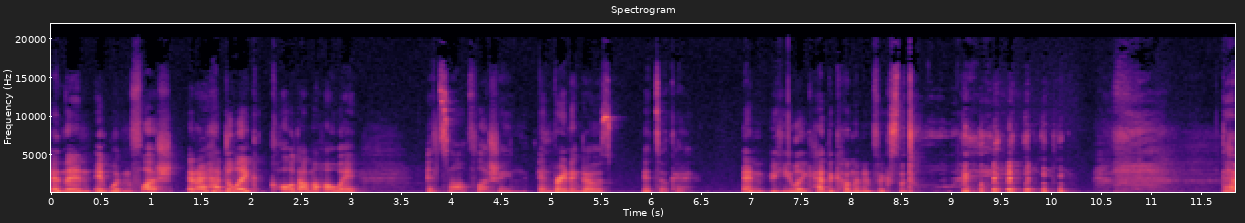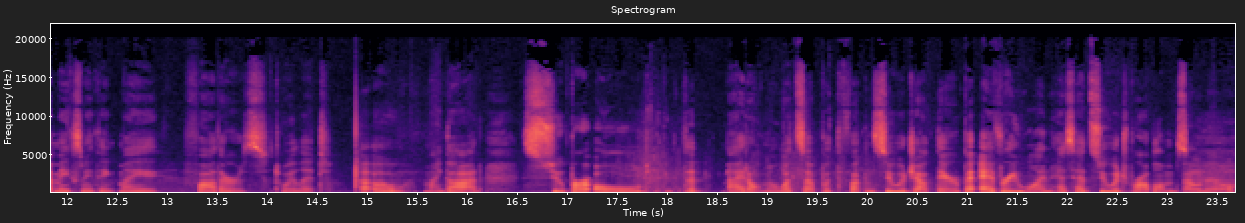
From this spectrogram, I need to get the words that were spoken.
and then it wouldn't flush and I had to like call down the hallway. It's not flushing. And Brandon goes, "It's okay." And he like had to come in and fix the toilet. that makes me think my father's toilet. Oh my god. Super old. The I don't know what's up with the fucking sewage out there, but everyone has had sewage problems. oh no.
